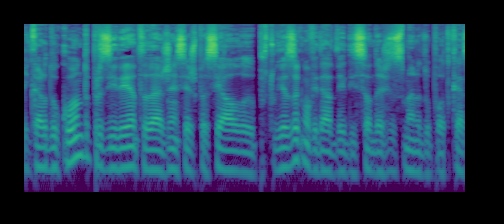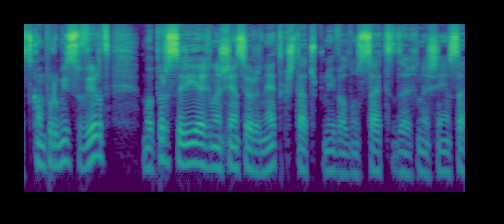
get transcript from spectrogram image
Ricardo Conde, presidente da Agência Espacial Portuguesa, convidado da edição desta semana do podcast Compromisso Verde, uma parceria Renascença Euronet que está disponível no site da Renascença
